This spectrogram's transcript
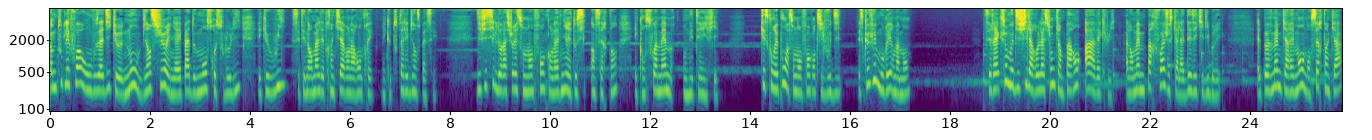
Comme toutes les fois où on vous a dit que non, bien sûr, il n'y avait pas de monstre sous le lit, et que oui, c'était normal d'être inquiet avant la rentrée, mais que tout allait bien se passer. Difficile de rassurer son enfant quand l'avenir est aussi incertain et quand soi-même on est terrifié. Qu'est-ce qu'on répond à son enfant quand il vous dit ⁇ Est-ce que je vais mourir, maman ?⁇ Ces réactions modifient la relation qu'un parent a avec lui, allant même parfois jusqu'à la déséquilibrer. Elles peuvent même carrément, dans certains cas,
